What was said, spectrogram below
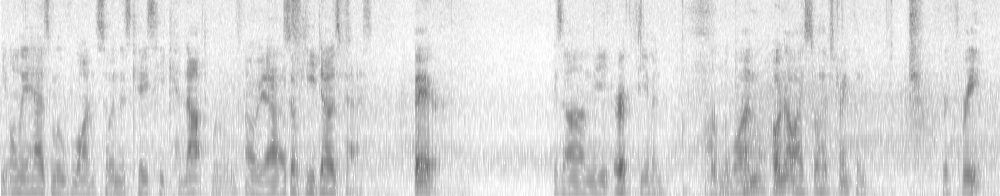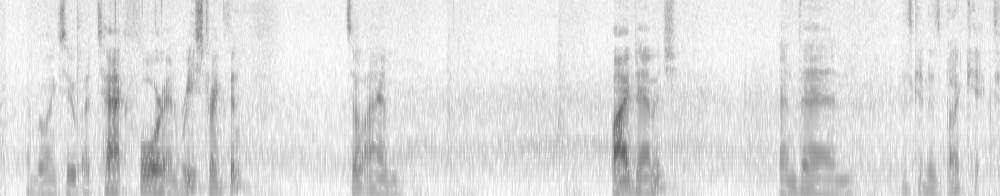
he only has move one, so in this case he cannot move. Oh yeah. So he does pass. Bear is on the Earth Demon for On the one. prowl. Oh no, I still have strengthen for three. I'm going to attack four and re-strengthen. So I'm five damage, and then he's getting his butt kicked.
